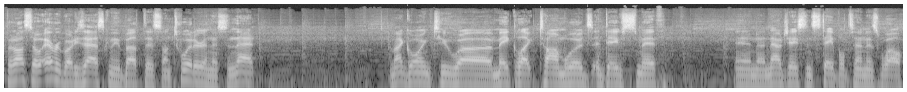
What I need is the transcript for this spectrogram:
But also everybody's asking me about this on Twitter and this and that. Am I going to uh, make like Tom Woods and Dave Smith and uh, now Jason Stapleton as well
